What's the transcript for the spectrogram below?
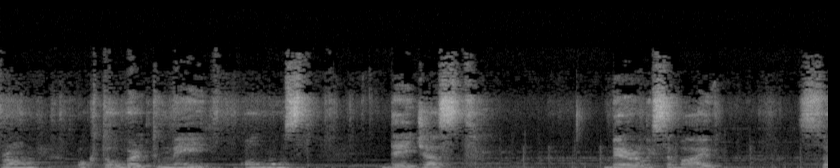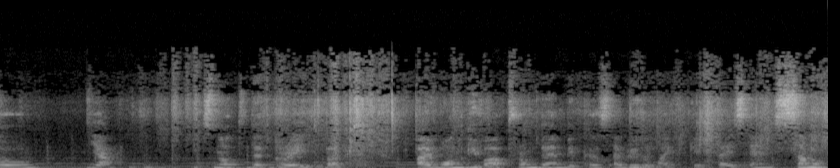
from October to May almost they just barely survive. So yeah it's not that great but I won't give up from them because I really like cacti and some of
